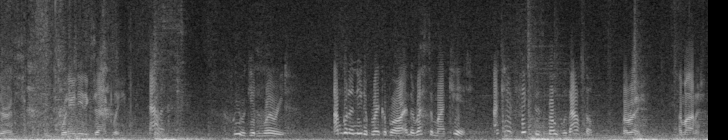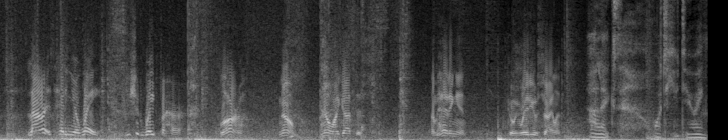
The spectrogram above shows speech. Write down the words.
Endurance. What do you need exactly? Alex, we were getting worried. I'm gonna need a breaker bar and the rest of my kit. I can't fix this boat without them. All right, I'm on it. Lara is heading your way. You should wait for her. Lara? No, no, I got this. I'm heading in. Going radio silent. Alex, what are you doing?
